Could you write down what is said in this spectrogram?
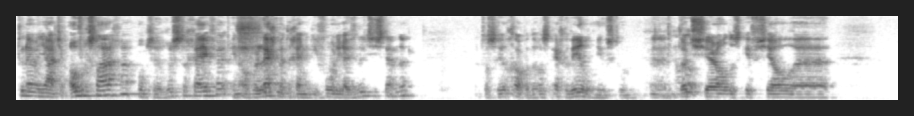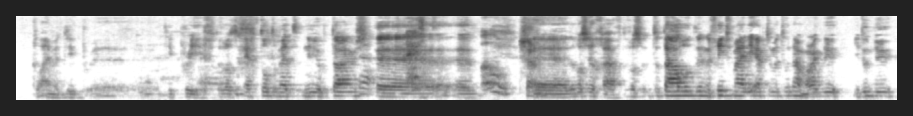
Toen hebben we een jaartje overgeslagen om ze rust te geven. In overleg met degene die voor die resolutie stemde. Het was heel grappig, dat was echt wereldnieuws toen. Eh, Dutch Shell, dus Give Shell eh, Climate Dep eh, Debrief. Dat was echt tot en met New York Times. Ja. Eh, Echt? eh, oh, eh, dat was heel gaaf. Dat was totaal, een vriend van mij die appte me toen, nou Mark, nu, je, doet nu,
